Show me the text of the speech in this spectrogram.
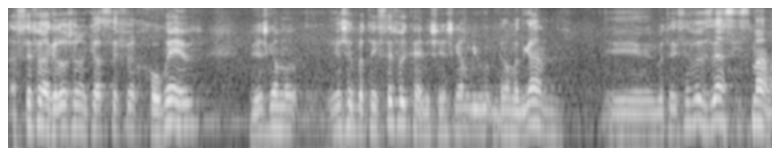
והספר הגדול שלנו נקרא ספר חורב, ויש גם רשת בתי ספר כאלה שיש גם ברמת גן, אה, בתי ספר, וזה הסיסמה,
